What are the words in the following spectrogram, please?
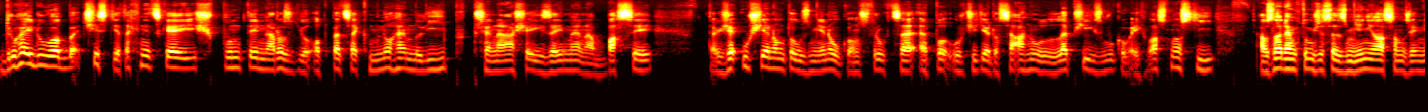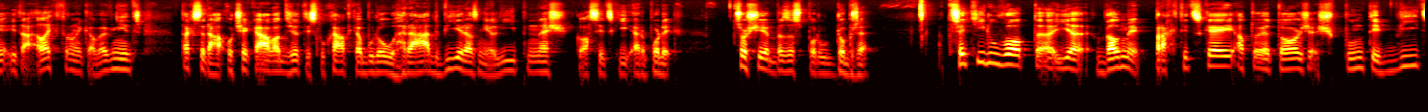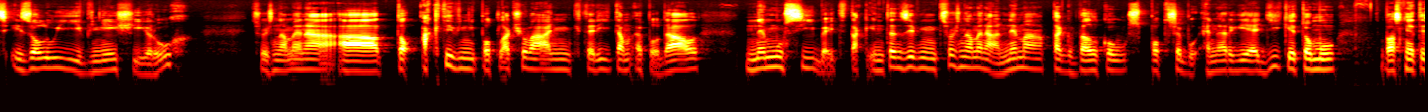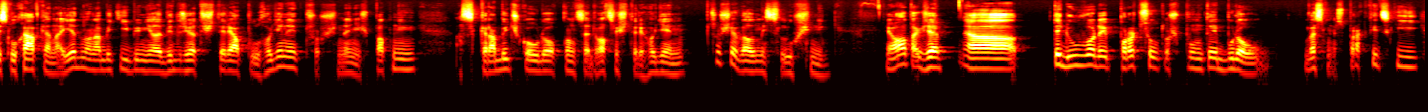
Druhý důvod byl čistě technický. Špunty na rozdíl od pecek mnohem líp přenášejí zejména basy, takže už jenom tou změnou konstrukce Apple určitě dosáhnul lepších zvukových vlastností a vzhledem k tomu, že se změnila samozřejmě i ta elektronika vevnitř, tak se dá očekávat, že ty sluchátka budou hrát výrazně líp než klasický AirPody, což je bez sporu dobře. A třetí důvod je velmi praktický a to je to, že špunty víc izolují vnější ruch, což znamená a to aktivní potlačování, který tam Apple dal, nemusí být tak intenzivní, což znamená nemá tak velkou spotřebu energie. Díky tomu vlastně ty sluchátka na jedno nabití by měly vydržet 4,5 hodiny, což není špatný, a s krabičkou do konce 24 hodin, což je velmi slušný. Jo, takže uh, ty důvody, proč jsou to špunty, budou vesměs praktický.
